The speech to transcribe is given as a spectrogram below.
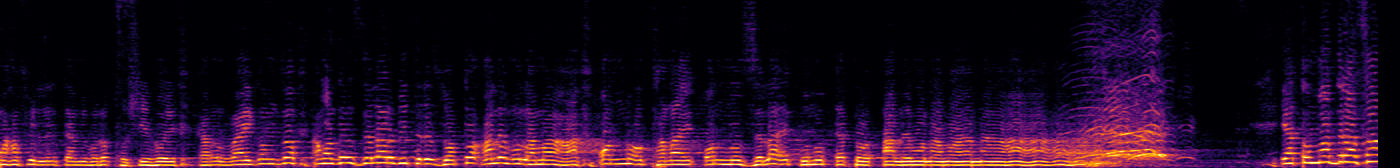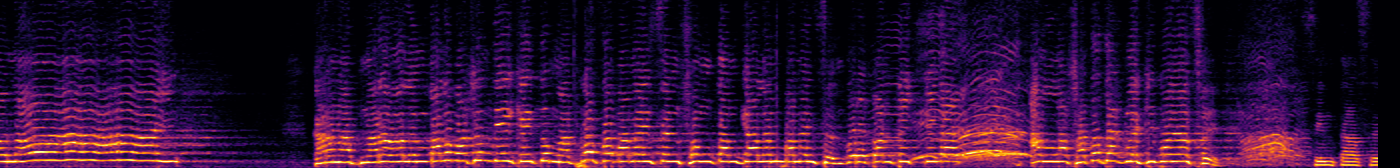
মাহফিল নিতে আমি বড় খুশি হই। কারণ রায়গঞ্জ আমাদের জেলার ভিতরে যত আলেম ওলামা অন্য থানায়, অন্য জেলায় কোনো এত আলেম ওলামা না। এত মাদ্রাসাও নাই। কারণ আপনারা আলেম ভালোবাসেন দিয়েই তো মাদ্রাসা বানাইছেন, সন্তানকে আলেম বানাইছেন। করে পান ঠিক কিনা? আল্লাহ সাথে থাকলে কি বই আছে? চিন্তা আছে?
